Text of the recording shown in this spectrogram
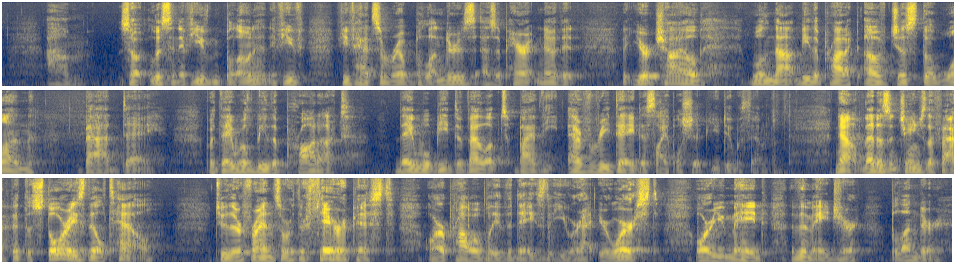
Um, so listen, if you've blown it, if you've if you've had some real blunders as a parent, know that that your child will not be the product of just the one bad day, but they will be the product. They will be developed by the everyday discipleship you do with them. Now, that doesn't change the fact that the stories they'll tell to their friends or their therapist are probably the days that you were at your worst or you made the major blunder.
